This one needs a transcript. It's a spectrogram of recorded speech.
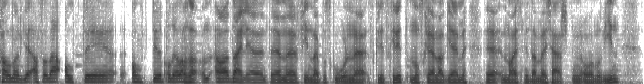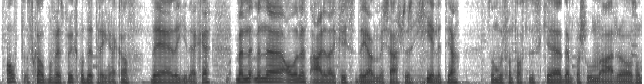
kalde Norge. Altså, det er alltid, alltid på det, da. Altså, var deilig etter en eh, fin dag på skolen. Skritt, Skryt, skryt. Nå skal jeg lage eh, en nice middag med kjæresten og noe vin. Alt skal på Facebook, og det trenger jeg ikke. altså Det, det gidder jeg ikke. Men, men uh, aller mest er det der klissete greiene med kjærester hele tida. Som hvor fantastisk eh, den personen er og sånn.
